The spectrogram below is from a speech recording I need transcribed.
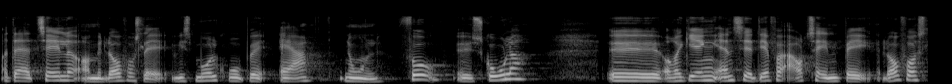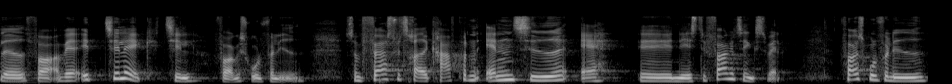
Og der er tale om et lovforslag, hvis målgruppe er nogle få øh, skoler, øh, og regeringen anser derfor aftalen bag lovforslaget for at være et tillæg til folkeskoleforliget, som først vil træde i kraft på den anden side af øh, næste folketingsvalg. Folkeskoleforliget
